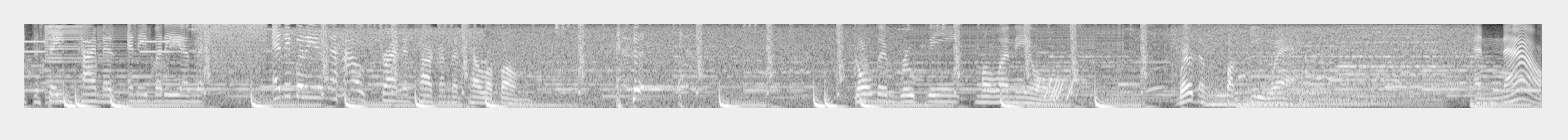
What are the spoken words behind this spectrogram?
at the same time as anybody in the anybody in the house trying to talk on the telephone. Golden rupee millennials. Where the fuck you at? And now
